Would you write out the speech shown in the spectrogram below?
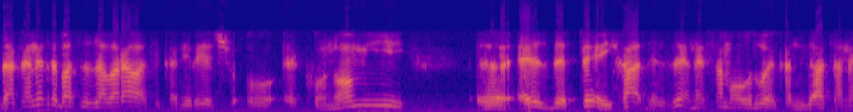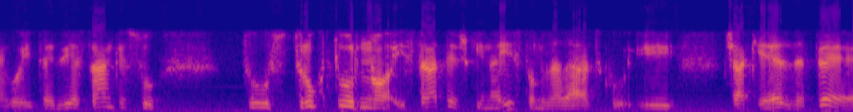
Dakle, ne treba se zavaravati kad je riječ o ekonomiji, E, SDP i HDZ, ne samo ovo dvoje kandidata, nego i te dvije stranke su tu strukturno i strateški na istom zadatku i čak je SDP e,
